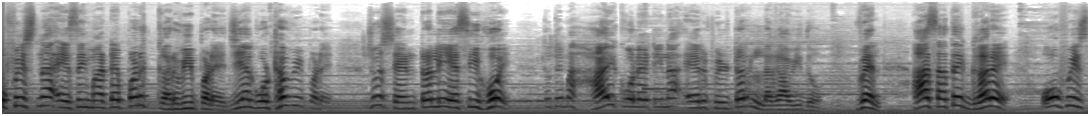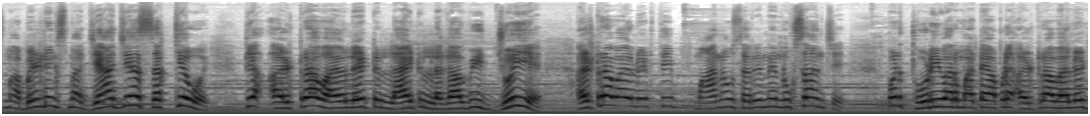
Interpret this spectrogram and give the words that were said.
ઓફિસના એસી માટે પણ કરવી પડે, જ્યાં ગોઠવવી પડે. જો સેન્ટ્રલી એસી હોય તો તેમાં હાઈ ક્વોલિટીના એર ફિલ્ટર લગાવી દો. વેલ આ સાથે ઘરે, ઓફિસમાં, બિલ્ડિંગ્સમાં જ્યાં જ્યાં શક્ય હોય, ત્યાં અલ્ટ્રાવાયોલેટ લાઇટ લગાવવી જોઈએ. અલ્ટ્રાવાયોલેટથી માનવ શરીરને નુકસાન છે. પણ થોડી વાર માટે આપણે અલ્ટ્રાવાયોલેટ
